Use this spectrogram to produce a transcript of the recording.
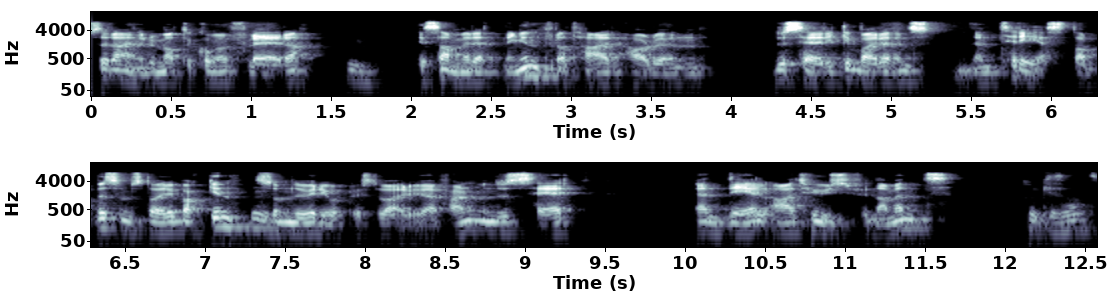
så regner du med at det kommer flere Mm. i samme retningen. For at her har du en Du ser ikke bare en, en trestabbe som står i bakken, Mm. som du ville gjort hvis du var uerfaren, men du ser en del av et husfundament Ikke sant?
